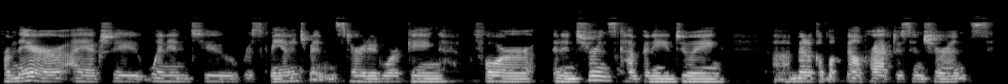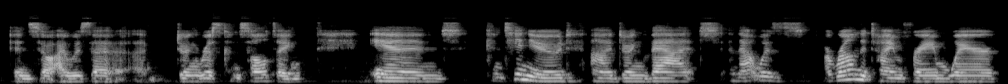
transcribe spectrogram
from there, I actually went into risk management and started working for an insurance company doing uh, medical malpractice insurance. And so I was uh, doing risk consulting and continued uh, doing that. And that was around the time frame where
